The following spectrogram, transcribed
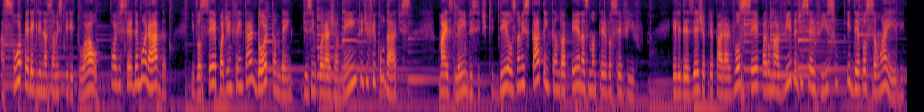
A sua peregrinação espiritual pode ser demorada e você pode enfrentar dor também, desencorajamento e dificuldades. Mas lembre-se de que Deus não está tentando apenas manter você vivo. Ele deseja preparar você para uma vida de serviço e devoção a Ele.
